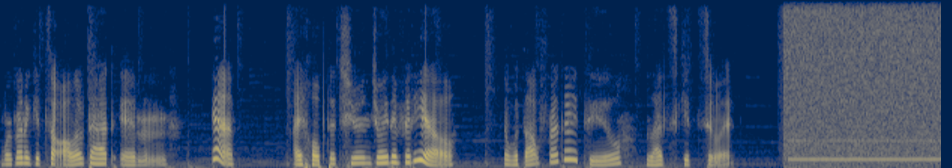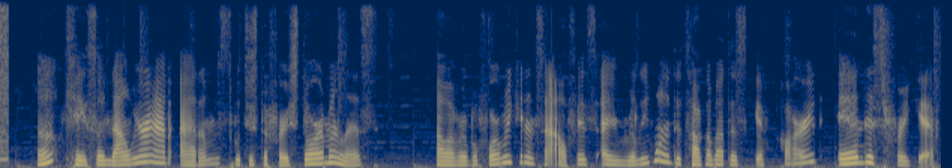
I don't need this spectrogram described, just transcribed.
we're going to get to all of that, and yeah, I hope that you enjoyed the video. So, without further ado, let's get to it. Okay, so now we're at Addams, which is the first store on my list. However, before we get into outfits, I really wanted to talk about this gift card and this free gift.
